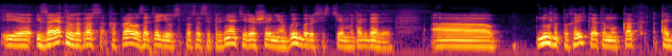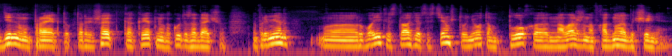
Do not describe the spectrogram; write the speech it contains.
И э, из-за этого как раз, как правило, затягиваются процессы принятия решения, выбора системы и так далее. А, нужно подходить к этому как к отдельному проекту, который решает конкретную какую-то задачу. Например, руководитель сталкивается с тем, что у него там плохо налажено входное обучение.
